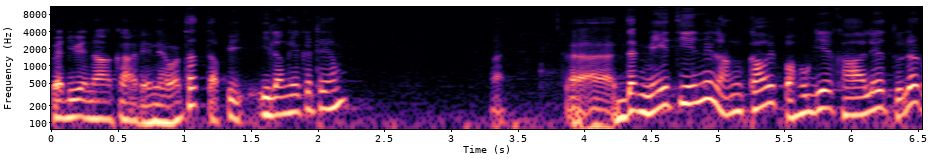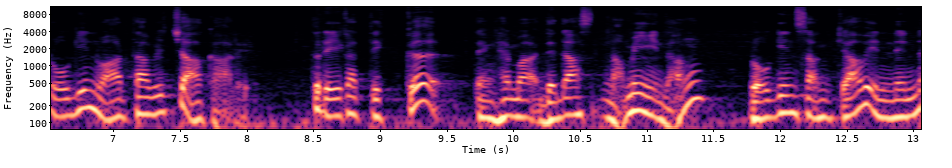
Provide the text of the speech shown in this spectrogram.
වැඩිවෙන ආකාරය නැවතත් අපි ඊළඟකට යම් Uh, ද මේ තියන්නේ ලංකාව පහුගිය කාලය තුළ රෝගීන් වාර්තාවෙච්ච ආකාරය. ත ඒකත් එක්ක තැන් හැම දෙදස් නමේ ඉදං රෝගීන් සංඛ්‍යාව එන්න එන්න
